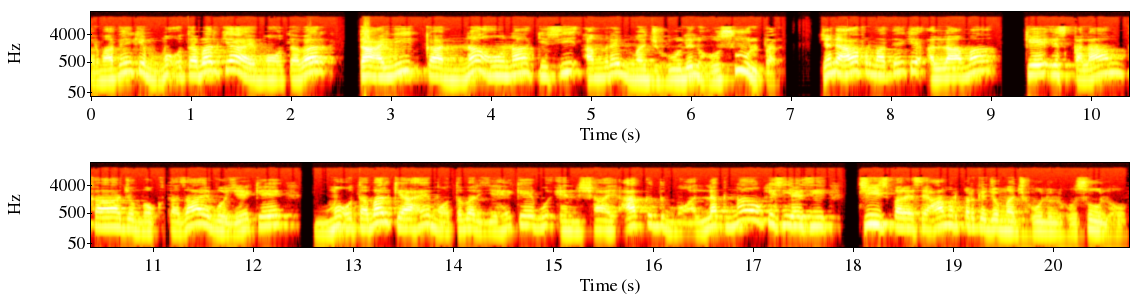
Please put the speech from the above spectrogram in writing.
फरमाते हैं कि मोतबर क्या है? मोतबर तालीक का न होना किसी अमर मजहूल हसूल पर। यानी आप फरमाते हैं कि अल्लामा के इस कलाम का जो मुख्तजा है, वो ये कि मोतबर क्या है? मोतबर ये है कि वो इंशा अकद मुअल्लक ना हो किसी ऐसी चीज़ पर, ऐसे आमर पर के जो मजहूल हसूल हो।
